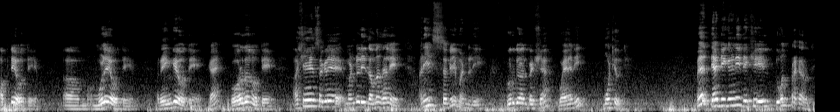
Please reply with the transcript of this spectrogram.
आपटे होते मुळे होते रेंगे होते काय? गोवर्धन होते असे सगळे मंडळी जमा झाले आणि ही सगळी मंडळी गुरुदेवांपेक्षा वयाने मोठी होती. म्हणजे त्या ठिकाणी देखील दोन प्रकार होते.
